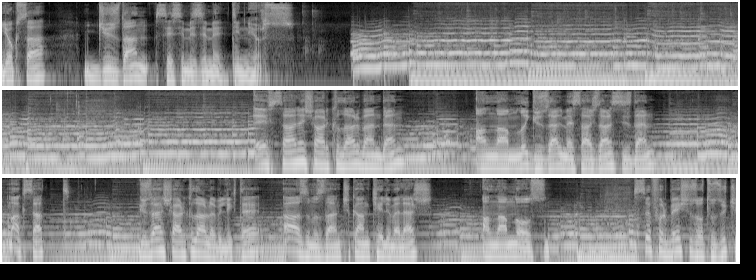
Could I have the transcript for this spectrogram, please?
yoksa cüzdan sesimizi mi dinliyoruz? Efsane şarkılar benden, anlamlı güzel mesajlar sizden. Maksat güzel şarkılarla birlikte ağzımızdan çıkan kelimeler anlamlı olsun. 0533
